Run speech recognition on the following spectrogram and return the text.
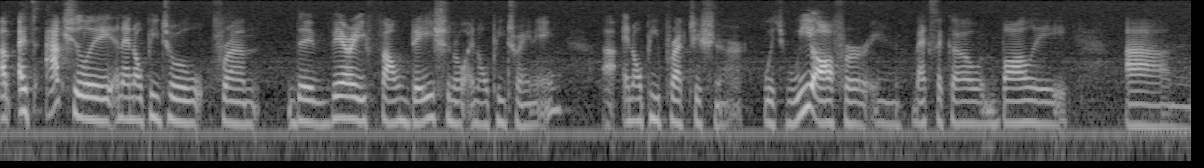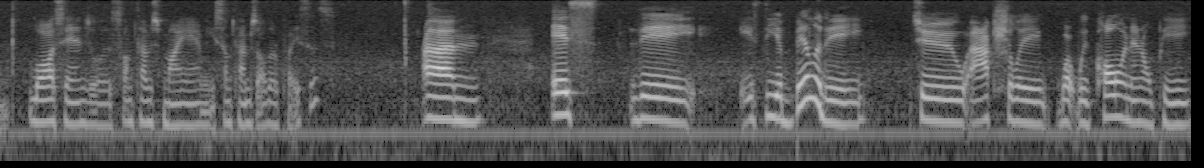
Um, it's actually an NLP tool from the very foundational NLP training, uh, NLP practitioner, which we offer in Mexico and Bali, um, Los Angeles, sometimes Miami, sometimes other places. Um, is the is the ability to actually what we call in NLP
